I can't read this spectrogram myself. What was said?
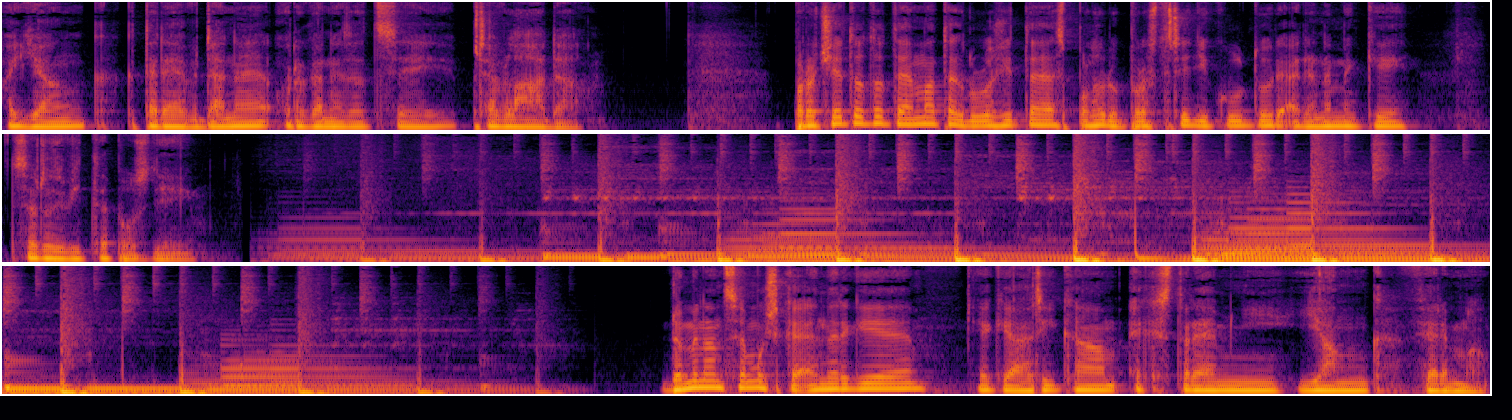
a yang, které v dané organizaci převládá. Proč je toto téma tak důležité z pohledu prostředí, kultury a dynamiky, se rozvíte později. Dominance mužské energie, jak já říkám, extrémní yang firma.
